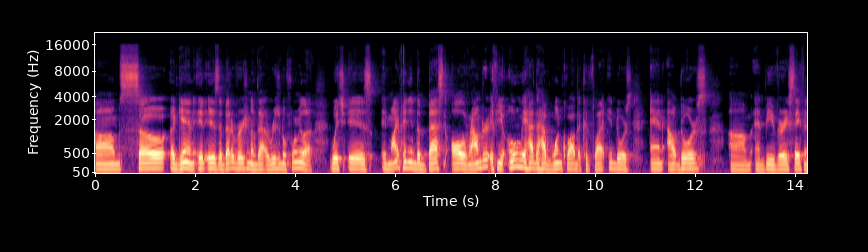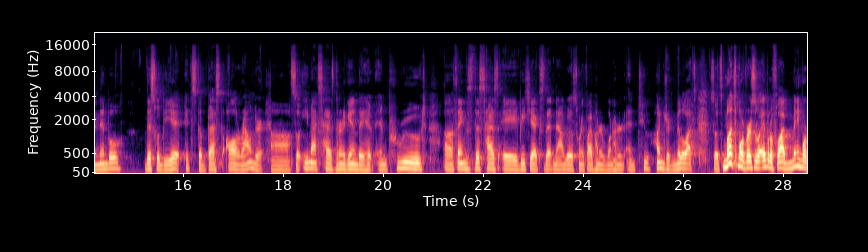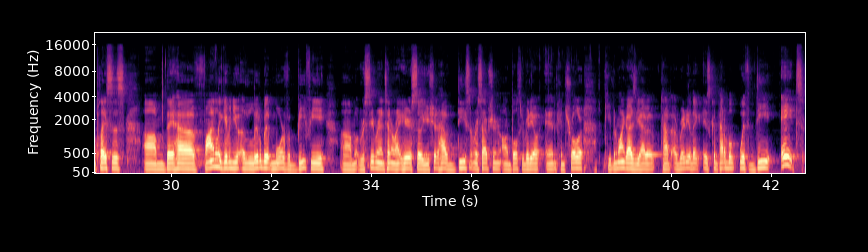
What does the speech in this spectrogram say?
Um, so again, it is a better version of that original formula which is, in my opinion, the best all rounder. If you only had to have one quad that could fly indoors and outdoors um, and be very safe and nimble, this would be it. It's the best all rounder. Uh, so Emax has done it again. They have improved uh, things. This has a VTX that now goes 2500, 100, and 200 milliwatts. So it's much more versatile, able to fly many more places. Um, they have finally given you a little bit more of a beefy um, receiver antenna right here, so you should have decent reception on both your video and controller. Keep in mind, guys, you have, to have a radio that is compatible with D8.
